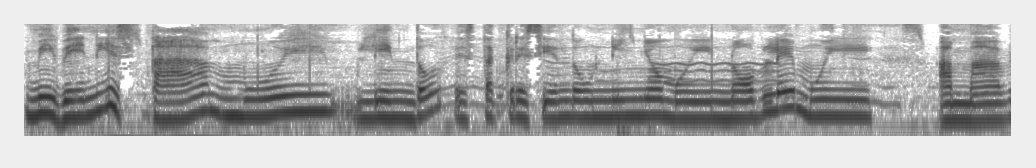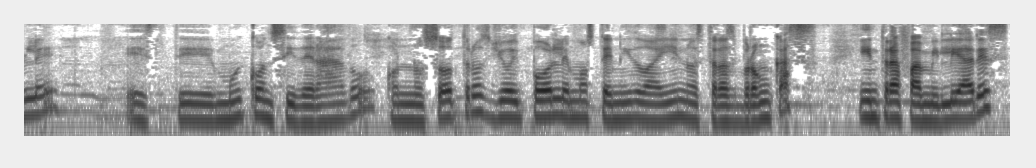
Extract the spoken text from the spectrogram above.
Mi Beni está muy lindo, está creciendo un niño muy noble, muy amable, este, muy considerado con nosotros. Yo y Paul hemos tenido ahí nuestras broncas intrafamiliares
